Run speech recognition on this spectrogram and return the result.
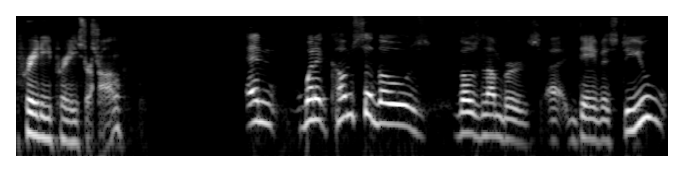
pretty pretty strong. And when it comes to those those numbers, uh, Davis, do you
